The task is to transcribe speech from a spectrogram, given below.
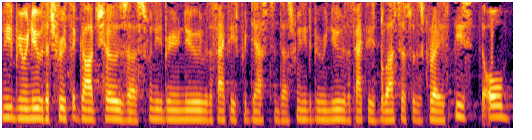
We need to be renewed with the truth that God chose us. We need to be renewed with the fact that He's predestined us. We need to be renewed with the fact that He's blessed us with His grace. These, the old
